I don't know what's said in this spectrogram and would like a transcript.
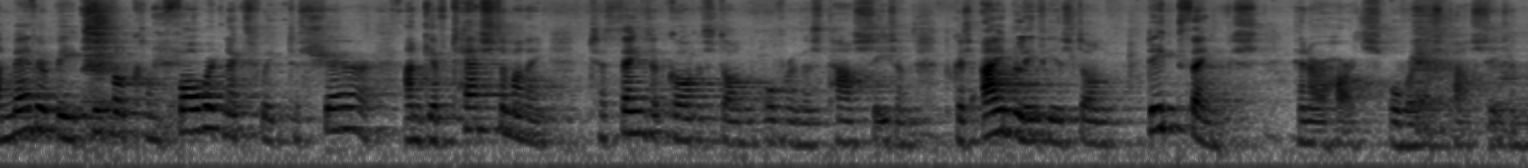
And may there be people come forward next week to share and give testimony to things that God has done over this past season. Because I believe He has done deep things in our hearts over this past season.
